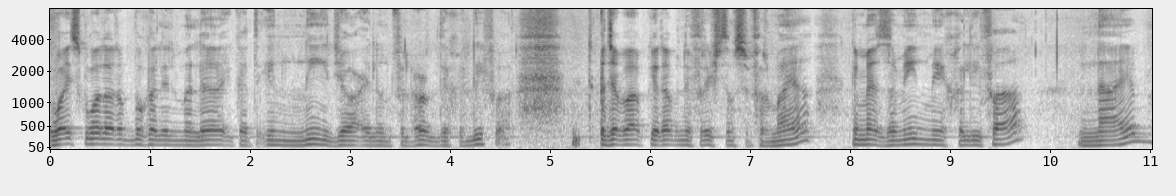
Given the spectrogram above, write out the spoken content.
वाइस कोला रब्बुकत इन्नी जाफ़िलर्द खलीफा। जब आपके रब ने फरिश्तों से फरमाया कि मैं ज़मीन में खलीफा, नायब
